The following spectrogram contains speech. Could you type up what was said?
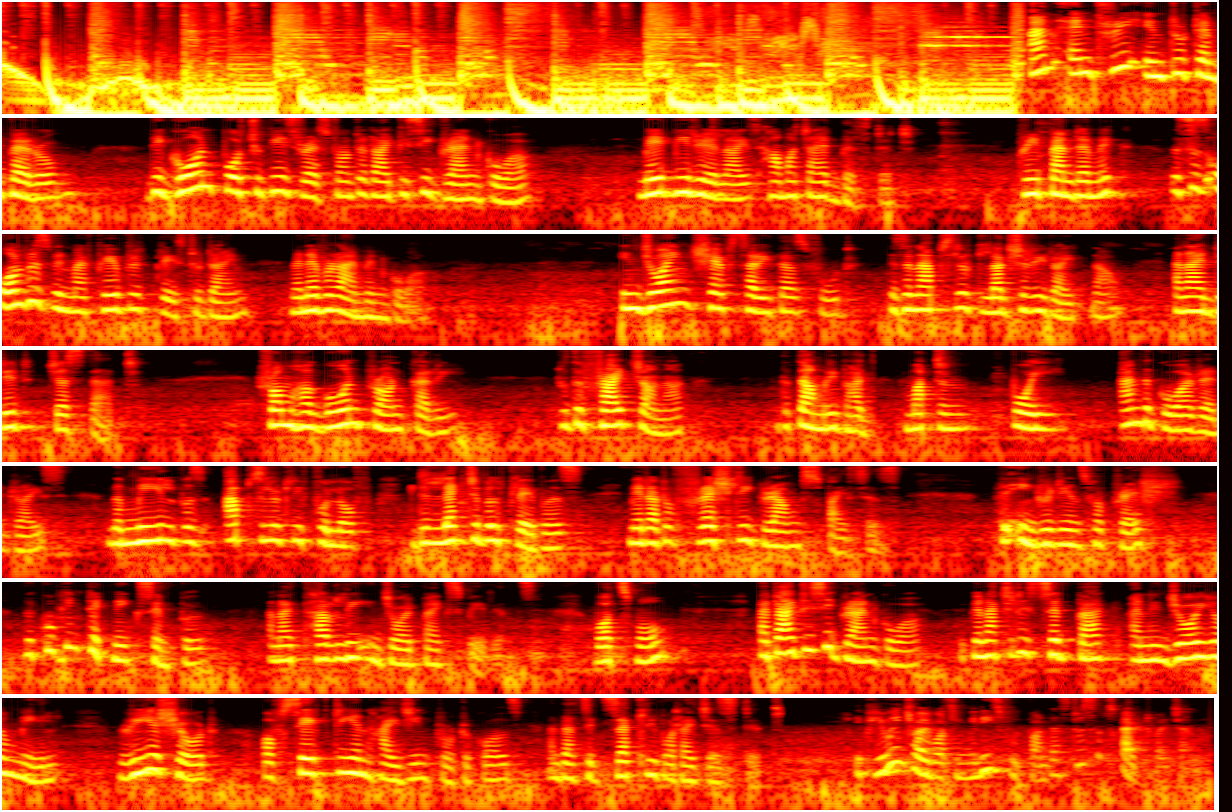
An entry into Tempero, the Goan Portuguese restaurant at ITC Grand Goa, made me realize how much I had missed it. Pre pandemic, this has always been my favorite place to dine whenever I'm in Goa. Enjoying Chef Sarita's food is an absolute luxury right now, and I did just that. From her Goan prawn curry to the fried chonak, the tamri bhaji, mutton, poi, and the Goa red rice, the meal was absolutely full of delectable flavors made out of freshly ground spices. The ingredients were fresh, the cooking technique simple, and I thoroughly enjoyed my experience. What's more, at ITC Grand Goa, you can actually sit back and enjoy your meal reassured of safety and hygiene protocols, and that's exactly what I just did. If you enjoy watching Mini's Food Fundas, do subscribe to my channel.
